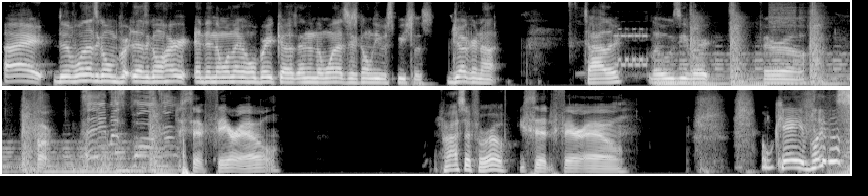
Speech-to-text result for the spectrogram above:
All right, the one that's gonna that's gonna hurt, and then the one that's gonna break us, and then the one that's just gonna leave us speechless. Juggernaut. Tyler, Lil Uzi Vert, Pharaoh. Fuck. Hey, Miss Parker. Just said Pharrell. I said Pharaoh. You said Pharrell. Okay, play this.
